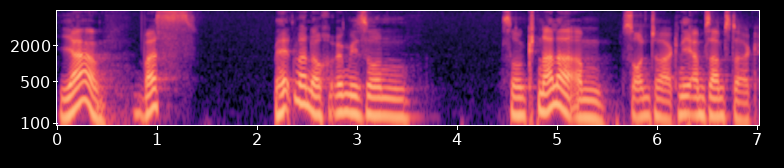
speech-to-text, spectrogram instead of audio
Ja, was hätten wir noch? Irgendwie so ein so ein Knaller am Sonntag, nee, am Samstag.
